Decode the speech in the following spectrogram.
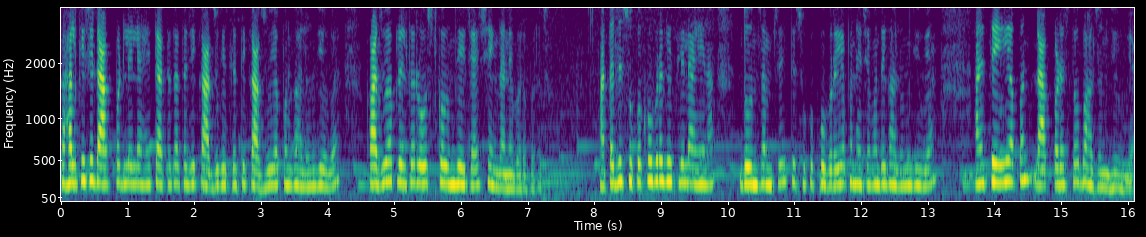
तर हलकेसे डाग पडलेले आहेत. त्यातच आता जे काजू घेतले ते काजूही आपण घालून घेऊया. काजू आपल्याला तर रोस्ट करून घ्यायचे आहेत शेंगदाण्याबरोबरच आता जे सुकं खोबरं घेतलेलं आहे ना दोन चमचे ते सुकं खोबरंही आपण ह्याच्यामध्ये घालून घेऊया. आणि तेही आपण डाग पडस्तव भाजून घेऊया.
